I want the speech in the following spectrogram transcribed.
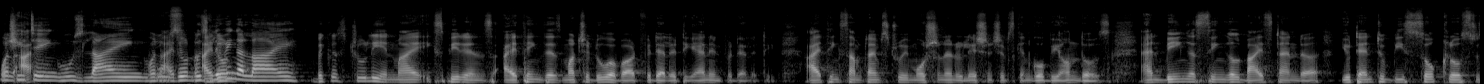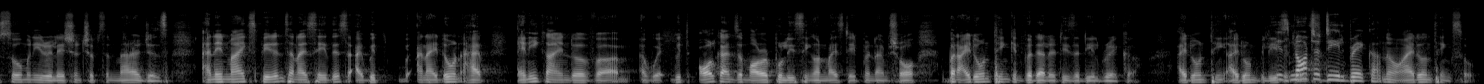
Well, I- cheating, who's lying, Well, I who's, don't- who's I living don't- a lie. Because truly, in my experience, I think there's much ado about fidelity and infidelity. I think sometimes true emotion and relationships can go beyond those. And being a single bystander, you tend to be so close to so many relationships and marriages. And in my experience, and I say this, I with, and I don't have any kind of, um, with, with all kinds of moral policing on my statement, I'm sure, but I don't think infidelity is a deal breaker. I don't think, I don't believe it's it not is. a deal breaker. No, I don't think so.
